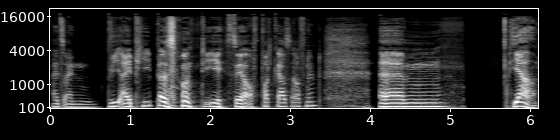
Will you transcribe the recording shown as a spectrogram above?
als ein VIP-Person, die sehr oft Podcasts aufnimmt. Ähm, ja.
